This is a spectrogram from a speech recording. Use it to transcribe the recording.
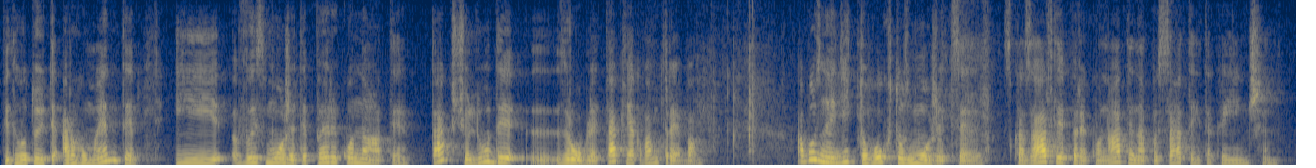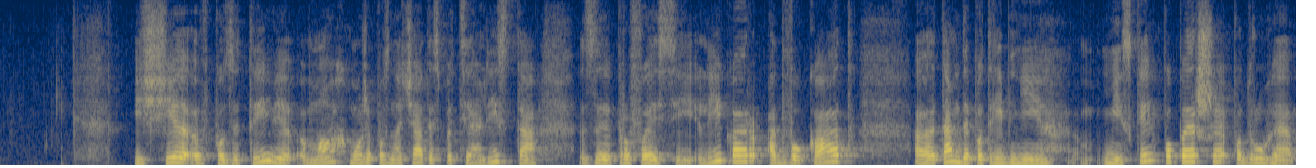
підготуйте аргументи, і ви зможете переконати так, що люди е, зроблять так, як вам треба. Або знайдіть того, хто зможе це сказати, переконати, написати і таке інше. І ще в позитиві мах може позначати спеціаліста з професій лікар, адвокат, е, там, де потрібні мізки, по-перше, по-друге,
